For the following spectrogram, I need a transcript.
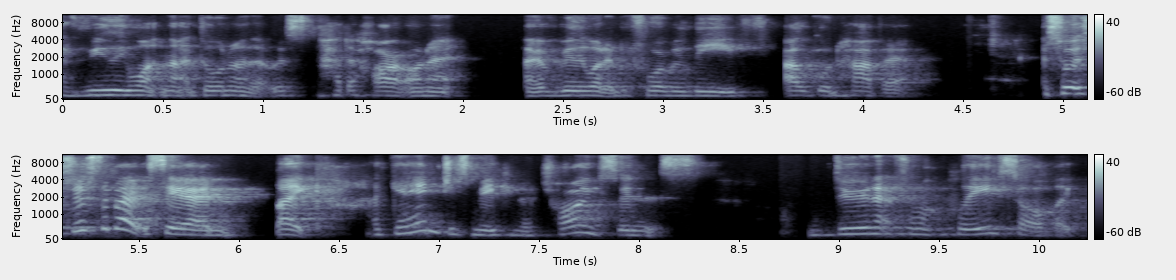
I really want that donut that was had a heart on it. I really want it before we leave. I'll go and have it. So it's just about saying, like, again, just making a choice and it's doing it from a place of like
